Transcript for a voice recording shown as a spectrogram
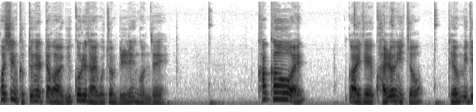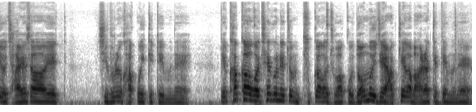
훨씬 급등했다가 윗꼬리 달고 좀 밀린 건데 카카오가 이제 관련이 있죠. 대원 미디어 자회사의 지분을 갖고 있기 때문에 근데 카카오가 최근에 좀 주가가 좋았고 너무 이제 악재가 많았기 때문에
